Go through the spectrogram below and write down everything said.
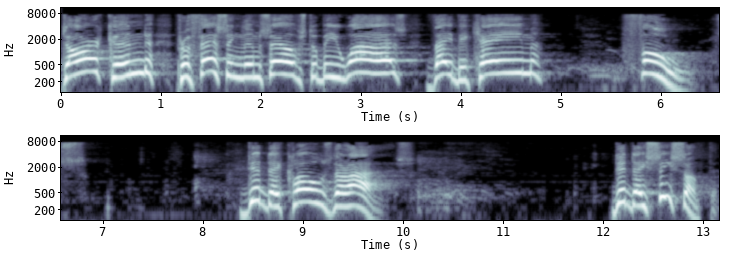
Darkened, professing themselves to be wise, they became fools. Did they close their eyes? Did they see something?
